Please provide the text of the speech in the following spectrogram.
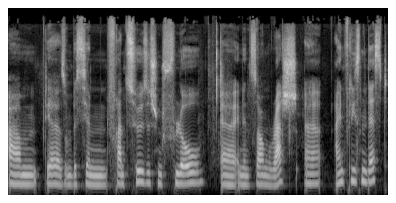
ähm, der so ein bisschen französischen Flow äh, in den Song Rush äh, einfließen lässt.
